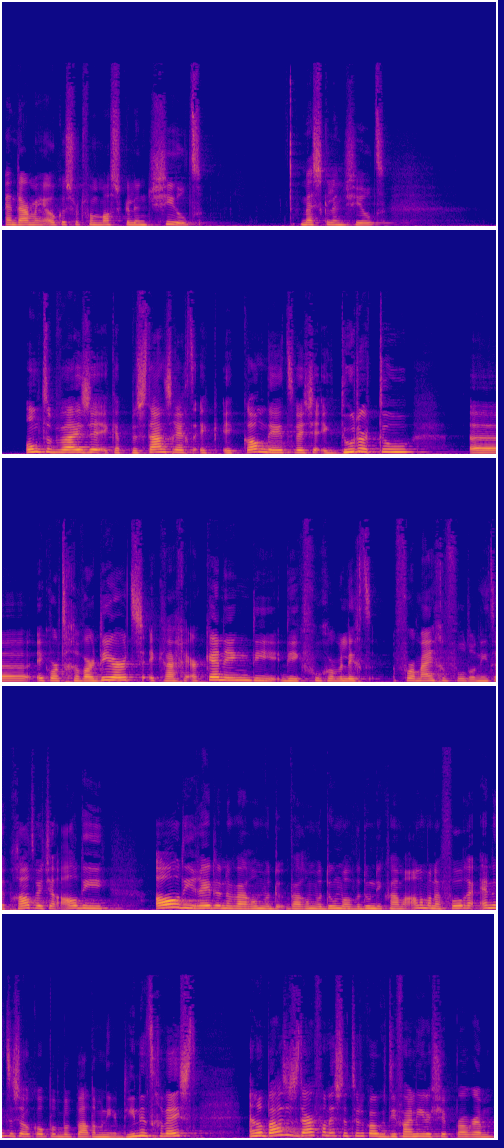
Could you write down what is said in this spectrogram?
en daarmee ook een soort van masculine shield. Masculine shield. Om te bewijzen, ik heb bestaansrecht, ik, ik kan dit, weet je, ik doe ertoe. Uh, ik word gewaardeerd, ik krijg erkenning die, die ik vroeger wellicht voor mijn gevoel dan niet heb gehad. Weet je, al die, al die redenen waarom we, waarom we doen wat we doen, die kwamen allemaal naar voren. En het is ook op een bepaalde manier dienend geweest. En op basis daarvan is natuurlijk ook het Divine Leadership Program op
